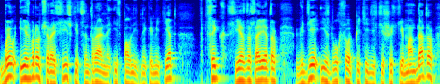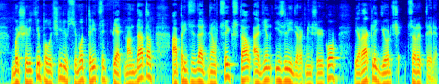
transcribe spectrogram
был избран Всероссийский Центральный исполнительный комитет в ЦИК Съезда Советов, где из 256 мандатов большевики получили всего 35 мандатов, а председателем в ЦИК стал один из лидеров меньшевиков Ираклий Георгиевич Церетели.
